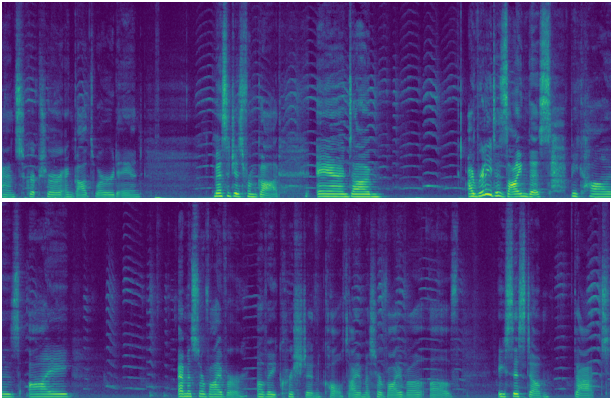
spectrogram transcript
and scripture and God's word and messages from God. And um, I really designed this because I am a survivor of a Christian cult. I am a survivor of a system that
